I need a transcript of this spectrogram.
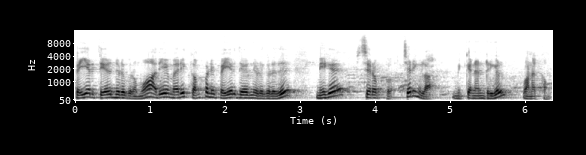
பெயர் தேர்ந்தெடுக்கிறோமோ அதே மாதிரி கம்பெனி பெயர் தேர்ந்தெடுக்கிறது மிக சிறப்பு. சரிங்களா? மிக்க நன்றிகள். வணக்கம்.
